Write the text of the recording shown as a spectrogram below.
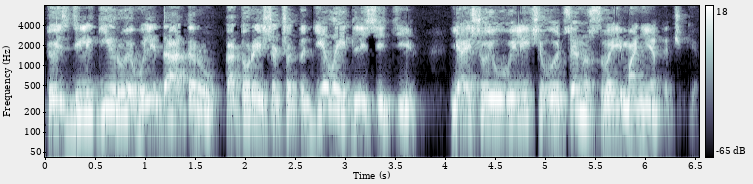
То есть делегируя валидатору, который еще что-то делает для сети, я еще и увеличиваю цену своей монеточки.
